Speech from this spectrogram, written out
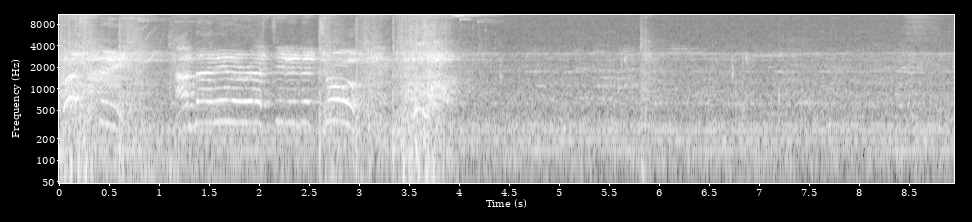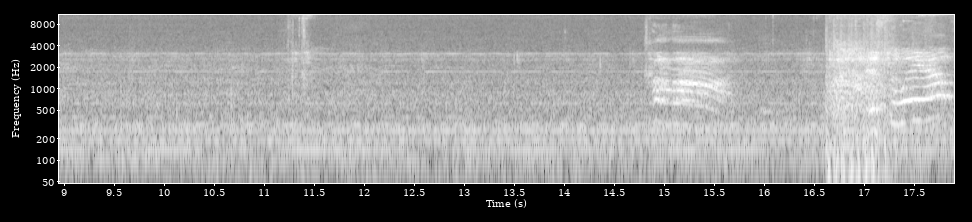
Trust me. I'm not interested in the truth. Come on. This the way out?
